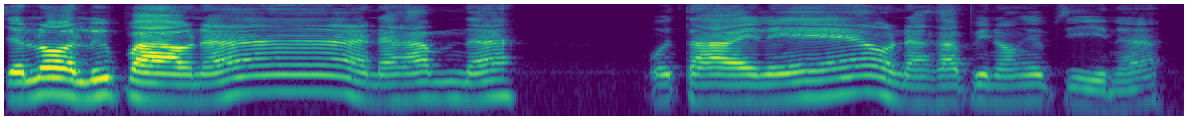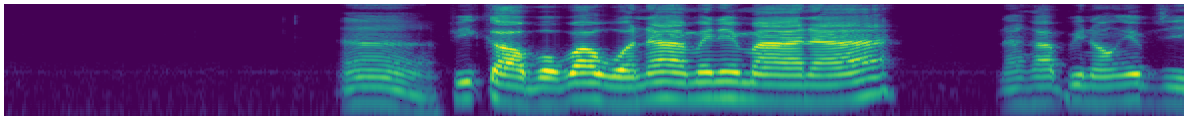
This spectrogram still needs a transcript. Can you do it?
จะรอดหรือเปล่านะนะครับนะโอตายแล้วนะครับ พี่น้องเอฟซีนะอ่าพี่เก่าบอกว่าหัวหน้าไม่ได้มานะ นะครับ พี่น้องเอฟซี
